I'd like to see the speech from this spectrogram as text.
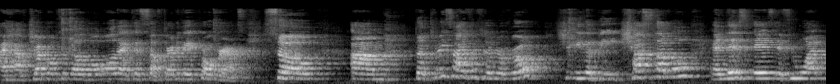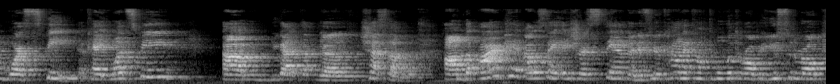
I have jump ropes available, all that good stuff, 30-day programs. So um, the three sizes of your rope should either be chest level, and this is if you want more speed. Okay, you want speed, um, you got the, chest level. Um, the armpit, I would say, is your standard. If you're kind of comfortable with the rope, you're used to the rope,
